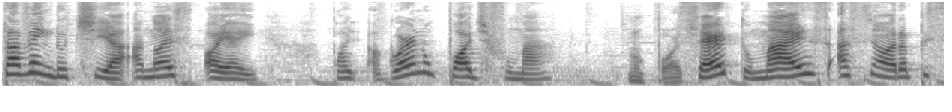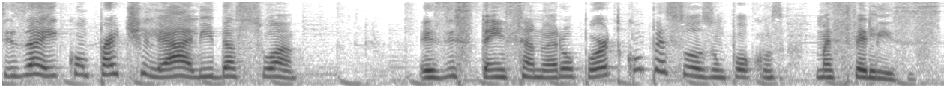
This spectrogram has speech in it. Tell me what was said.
Tá vendo, tia? A nós, olha aí. pode- agora não pode fumar, Não pode. certo? Mas a senhora precisa aí compartilhar ali da sua existência no aeroporto com pessoas um pouco mais felizes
